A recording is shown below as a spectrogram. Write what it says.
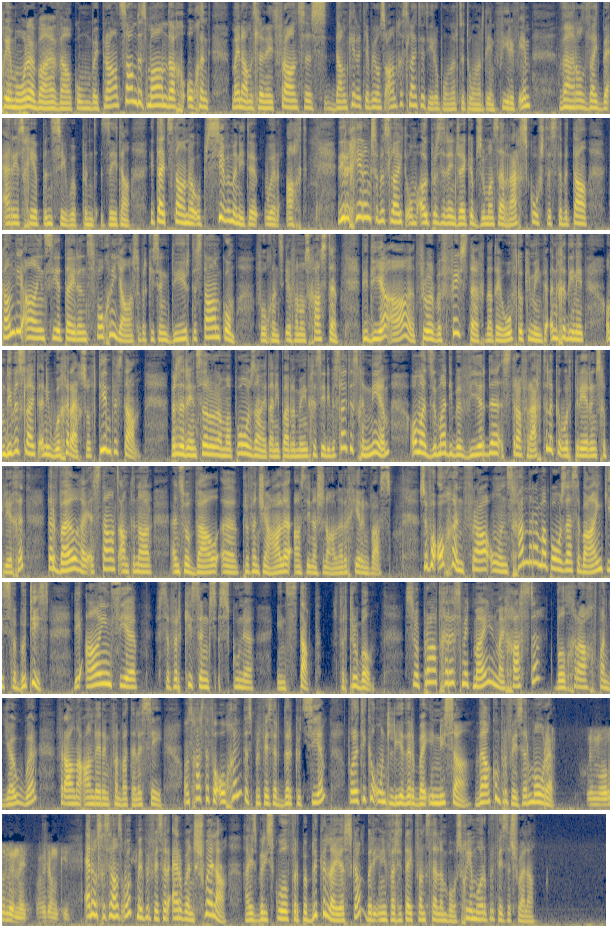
Goeiemôre baie welkom by Praat Saam. Dis Maandagoggend. My naam is Lenet Fransis. Dankie dat jy by ons aangesluit het hier op 100.104 FM wêreldwyd by rsg.co.za. Die tyd staan nou op 7 minute oor 8. Die regering se besluit om oud-president Jacob Zuma se regskoste te betaal, kan die ANC tydens volgende jaar se verkiesing duur te staan kom, volgens een van ons gaste. Die DA het vroeër bevestig dat hy hofdokumente ingedien het om die besluit in die Hooggeregshof teen te staan. President Cyril Ramaphosa het aan die parlement gesê die besluit is geneem omdat Zuma die beweerde strafregtelike oortredings gepleeg het terwyl hy 'n staatsamptenaar in sowel 'n provinsiale as die nasionale regering was. So vanoggend vra ons, gaan Ramaphosa se baantjies vir boeties die ANC se verkiesingsskoene en stap vertroebel? So praat gerus met my en my gaste wil graag van jou hoor veral na aanleiding van wat hulle sê. Ons gaste vanoggend is professor Dirk Coetzee, politieke ontleder by Unisa. Welkom professor Môre. Goeiemôre Lenet, baie dankie. En ons gesels ook met professor Erwin Swela. Hy is by die skool vir publieke leierskap by die Universiteit van Stellenbosch. Goeiemôre professor Swela.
